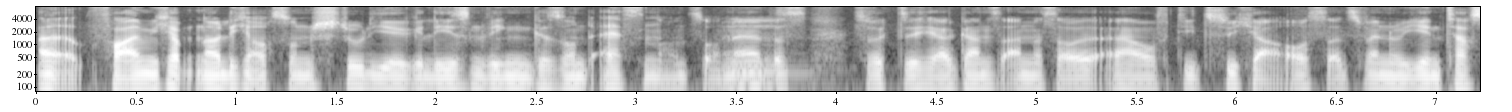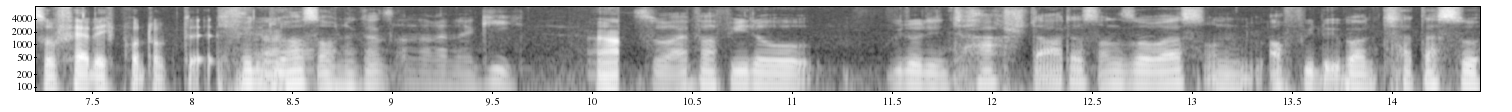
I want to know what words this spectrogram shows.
äh, vor allem, ich habe neulich auch so eine Studie gelesen wegen gesund essen und so, ne? Mhm. Das, das wirkt sich ja ganz anders au- äh, auf die Psyche aus, als wenn du jeden Tag so Fertigprodukte isst. Ich finde, ne? du hast auch eine ganz andere Energie. Ja. So einfach, wie du, wie du den Tag startest und sowas und auch wie du über den Tag, dass du,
